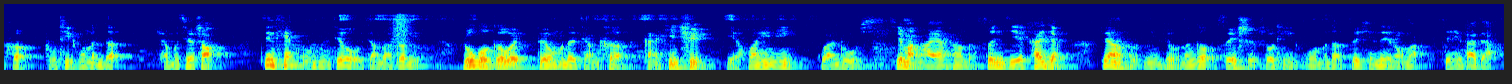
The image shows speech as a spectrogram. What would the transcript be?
和主体功能的全部介绍。今天我们就讲到这里。如果各位对我们的讲课感兴趣，也欢迎您。关注喜马拉雅上的孙杰开讲，这样子你就能够随时收听我们的最新内容了。谢谢大家。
